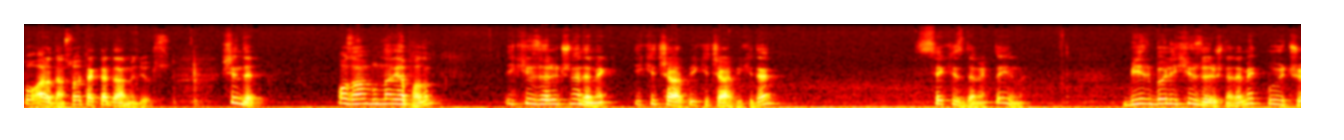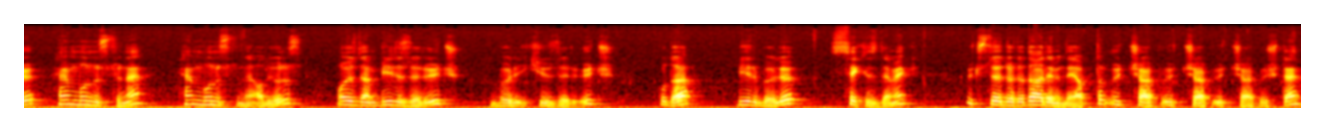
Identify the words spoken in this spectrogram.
Bu aradan sonra tekrar devam ediyoruz. Şimdi o zaman bunları yapalım. 2 üzeri 3 ne demek? 2 çarpı 2 çarpı 2'den 8 demek değil mi? 1 bölü 2 üzeri 3 ne demek? Bu 3'ü hem bunun üstüne hem bunun üstüne alıyoruz. O yüzden 1 üzeri 3 bölü 2 üzeri 3. Bu da 1 bölü 8 demek. 3 üzeri 4'e daha demin de yaptım. 3 çarpı 3 çarpı 3 çarpı 3'ten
